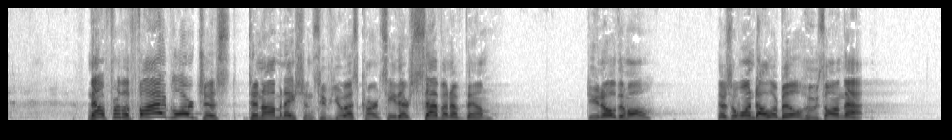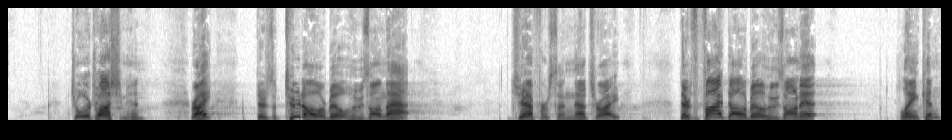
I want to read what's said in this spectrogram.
now, for the five largest denominations of US currency, there's seven of them. Do you know them all? There's a $1 bill. Who's on that? George Washington, right? There's a $2 bill. Who's on that? Jefferson, that's right. There's a $5 bill. Who's on it? Lincoln.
